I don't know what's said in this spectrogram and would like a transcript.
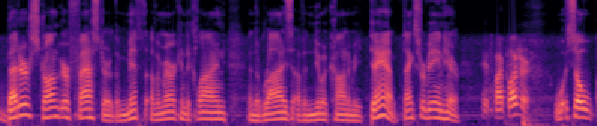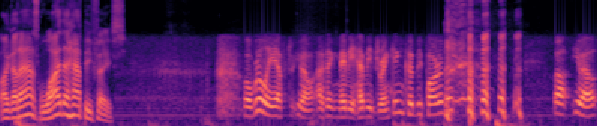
Better, Stronger, Faster The Myth of American Decline and the Rise of a New Economy. Dan, thanks for being here. It's my pleasure. So I got to ask, why the happy face? Well, really, after you know, I think maybe heavy drinking could be part of it. well, you know,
